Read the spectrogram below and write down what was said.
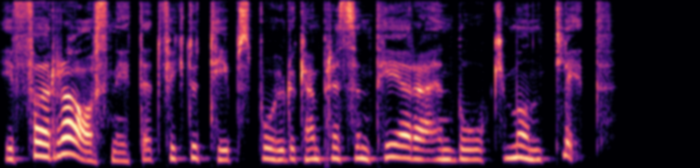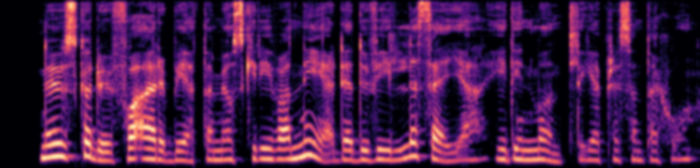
I förra avsnittet fick du tips på hur du kan presentera en bok muntligt. Nu ska du få arbeta med att skriva ner det du ville säga i din muntliga presentation.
